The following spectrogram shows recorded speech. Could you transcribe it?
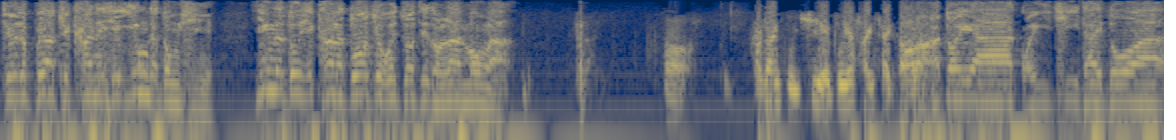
就是不要去看那些阴的东西，阴的东西看得多就会做这种烂梦了。哦，好像鬼气也不要太太高了啊，了。对呀、鬼气太多啊，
